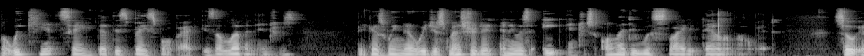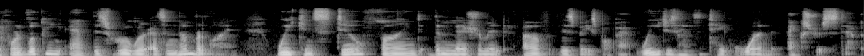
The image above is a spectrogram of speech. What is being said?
But we can't say that this baseball bat is 11 inches because we know we just measured it and it was 8 inches. All I did was slide it down a little bit. So if we're looking at this ruler as a number line, we can still find the measurement of this baseball bat. We just have to take one extra step.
